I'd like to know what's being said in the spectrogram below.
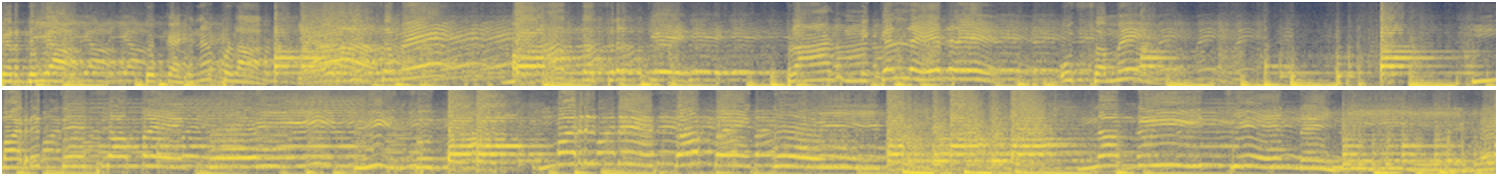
कर दिया तो कहना पड़ा जिस समय महाराज दशरथ के प्राण निकल रहे थे उस समय मरते समय कोई भी सुधा मरते समय कोई भी नहीं है।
